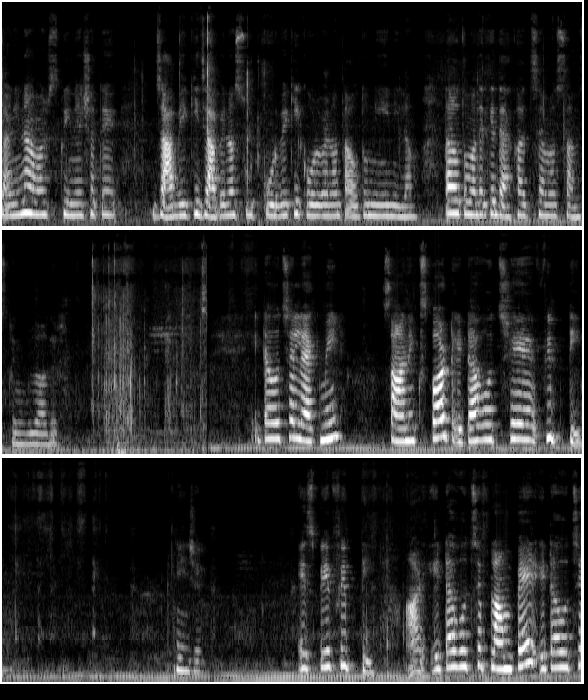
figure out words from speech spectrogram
জানি না, আমার স্ক্রিনের সাথে যাবে কি যাবে না স্যুট করবে কি করবে না, তাও তো নিয়ে নিলাম। তাও তোমাদেরকে দেখাচ্ছে আমার সানস্ক্রিনগুলো আগের। এটা হচ্ছে ল্যাকমির সান এক্সপার্ট এটা হচ্ছে ফিফটি এই যে এসপিএফ ফিফটি আর এটা হচ্ছে প্লাম্পের এটা হচ্ছে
